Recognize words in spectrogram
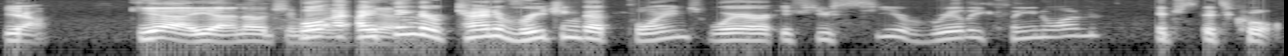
Yeah, yeah, yeah, I know what you Well, mean. I, I yeah. think they're kind of reaching that point where if you see a really clean one, it's it's cool.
